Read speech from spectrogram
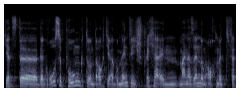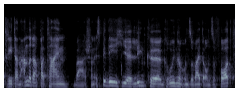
Jetzt äh, der große Punkt und auch die Argumente, ich spreche in meiner Sendung auch mit Vertretern anderer Parteien, war schon SPD hier, Linke, Grüne und so weiter und so fort.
